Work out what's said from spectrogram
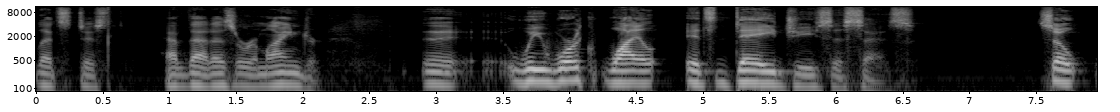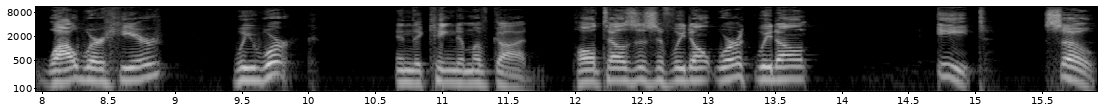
Let's just have that as a reminder. Uh, we work while it's day, Jesus says. So while we're here, we work in the kingdom of God. Paul tells us if we don't work, we don't eat. So,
